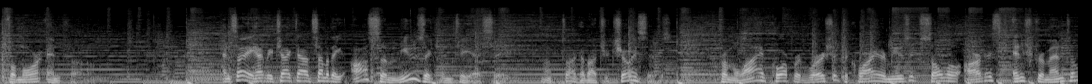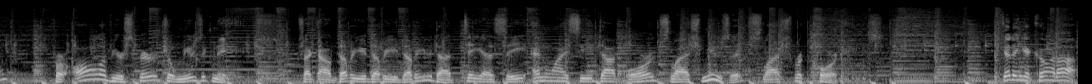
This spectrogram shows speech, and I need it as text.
for more info. And say, have you checked out some of the awesome music from TSC? Well, talk about your choices. From live corporate worship to choir music, solo artist, instrumental, for all of your spiritual music needs. Check out www.tscnyc.org slash music slash recordings. Getting you caught up,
